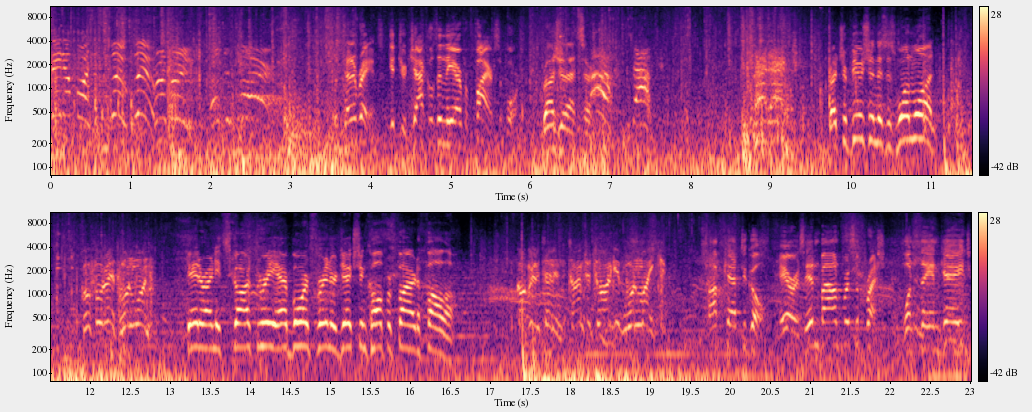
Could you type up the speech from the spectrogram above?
Zeta forces, blue, blue! Lieutenant Reyes, get your jackals in the air for fire support. Roger that, sir. Ah, stop! Medic! Retribution, this is 1-1. Go for it, 1-1. Gator, I need Scar 3 airborne for interdiction. Call for fire to follow. Copy, Lieutenant. Time to target one mic. Tomcat to go. Air is inbound for suppression. Once they engage,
